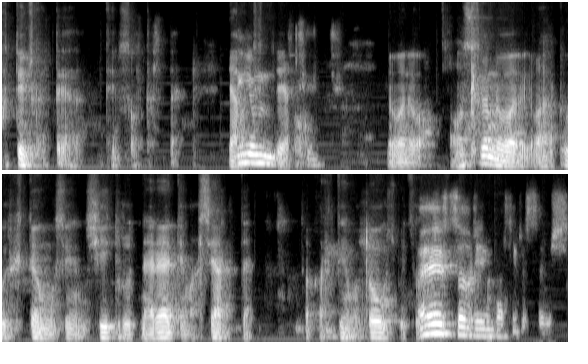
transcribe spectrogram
бүтээж гардаг. Тийм сул талтай. Яг юм нөгөө нөгөө онцлог нь нөгөө магадгүй эрэгтэй хүмүүсийн шийдвэрүүд нарай тийм алсын аргатай гардаг юм болоо гэж би зөв. Ойр зур юм бол ерөөсөө биш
